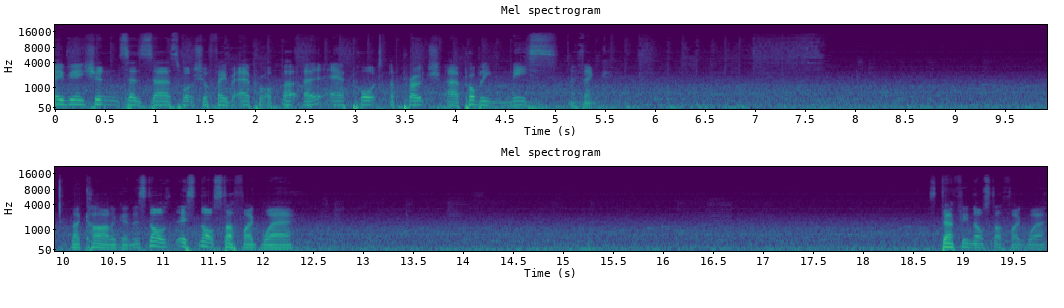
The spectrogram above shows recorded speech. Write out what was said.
Aviation says, uh, so what's your favourite airport uh, airport approach? Uh, probably Nice, I think. That cardigan. It's not. It's not stuff I'd wear. It's definitely not stuff I'd wear.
